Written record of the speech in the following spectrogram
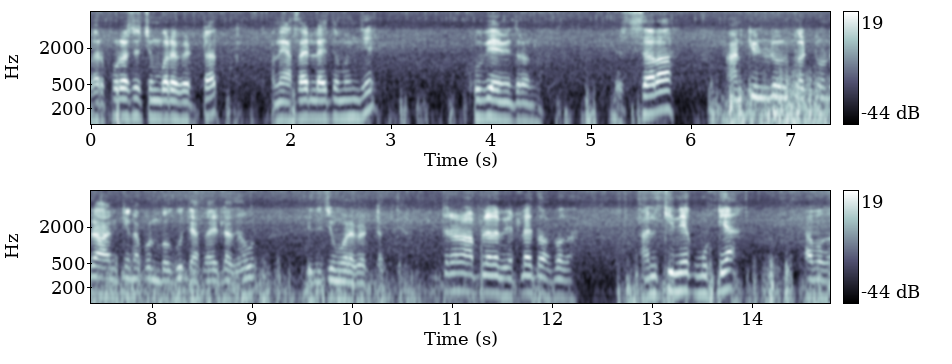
भरपूर अशा चिंबोऱ्या भेटतात. आणि या साईडला इथं म्हणजे खूप आहे मित्रांनो. तर चला आणखीन व्हिडिओ राहा. आणखीन आपण बघू त्या साईडला जाऊन. तिथे चिंबोऱ्या भेटतात त्या मित्रांनो आपल्याला भेटलाय तो हा बघा. आणखीन एक मोठ्या. हा बघा.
